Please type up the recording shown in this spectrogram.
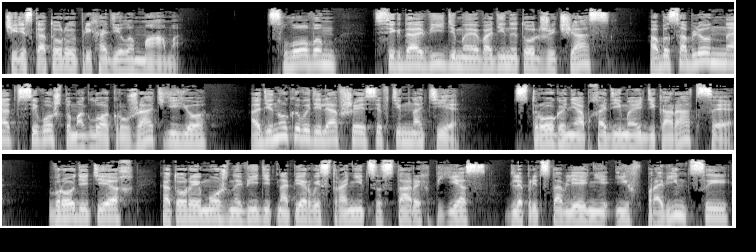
через которую приходила мама. Словом, всегда видимая в один и тот же час, обособленная от всего, что могло окружать ее, одиноко выделявшаяся в темноте, строго необходимая декорация, вроде тех, которые можно видеть на первой странице старых пьес для представления их в провинции,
